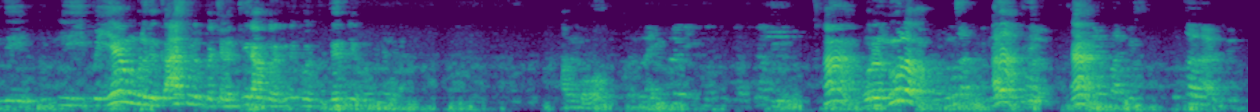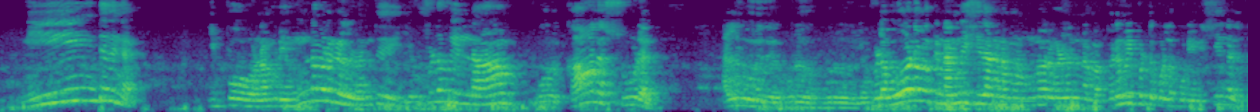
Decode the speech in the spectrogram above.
இது இது இப்போ ஏன் உங்களுக்கு காஷ்மீர் பிரச்சனை தீராமல் இருக்குன்னு கொஞ்சம் தெரிஞ்சுக்கணும் அப்போ லைப்ரரி ஒரு நூலகம். ஆ. நீண்டதுங்க. இப்போ நம்முடைய முன்னவர்கள் வந்து எவ்வளவு எல்லாம் ஒரு கால சூழல் அல்லது ஒரு ஒரு ஒரு எவ்வளவோ நமக்கு நன்மை செய்தாங்க நம்ம முன்னோர்கள் நம்ம பெருமைப்பட்டுக் கொள்ளக்கூடிய விஷயங்கள்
